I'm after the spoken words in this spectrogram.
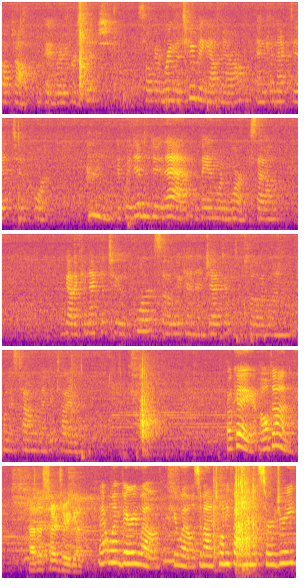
up top. Okay, ready for a stitch? So we're gonna bring the tubing out now and connect it to the port. If we didn't do that, the band wouldn't work, so we've gotta connect it to the port so that we can inject it with fluid when, when it's time to make it tighter. Okay, all done. How does surgery go? That went very well, very well. It's about a 25 minute surgery,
